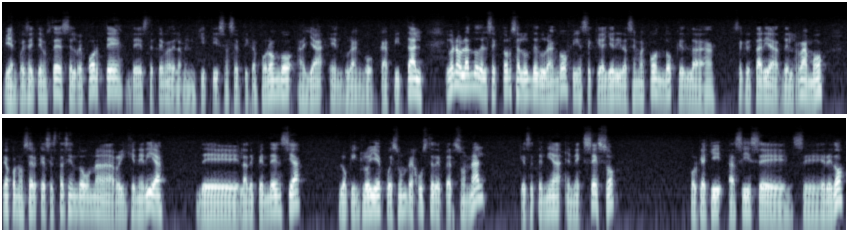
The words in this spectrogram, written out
Bien, pues ahí tienen ustedes el reporte de este tema de la meningitis aséptica por hongo allá en Durango Capital. Y bueno, hablando del sector salud de Durango, fíjese que ayer Iracema Condo, que es la secretaria del ramo, dio a conocer que se está haciendo una reingeniería de la dependencia, lo que incluye pues un reajuste de personal que se tenía en exceso, porque aquí así se heredó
